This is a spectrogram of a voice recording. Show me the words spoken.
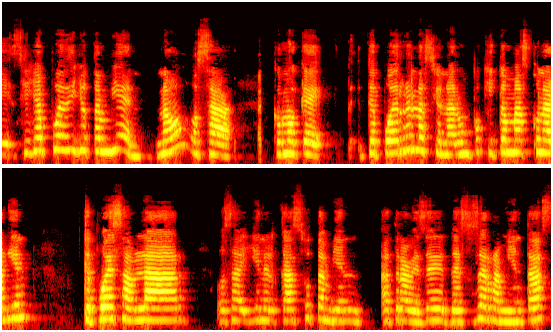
eh, si ella puede, yo también, ¿no? O sea, como que te puedes relacionar un poquito más con alguien que puedes hablar, o sea, y en el caso también a través de, esas herramientas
